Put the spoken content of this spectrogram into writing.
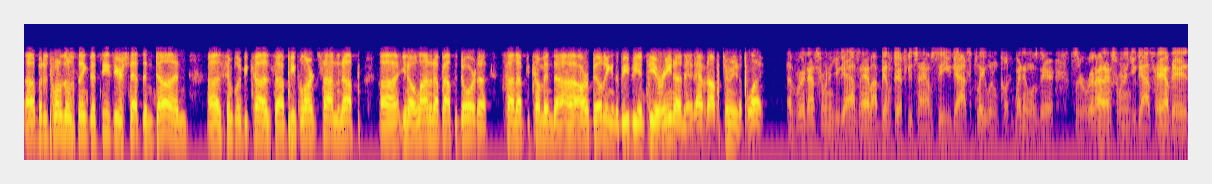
uh, but it's one of those things that's easier said than done, uh, simply because uh, people aren't signing up uh, you know, lining up out the door to sign up to come into uh, our building in the BB&T Arena and, and have an opportunity to play a very nice running you guys have. I've been up there a few times see you guys play when Coach Brannen was there. So really nice running you guys have there.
